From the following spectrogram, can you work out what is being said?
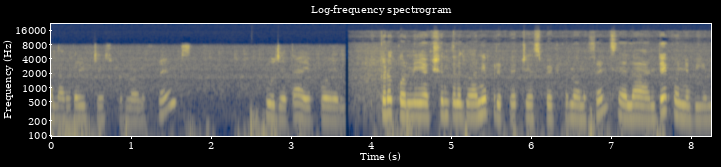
అలంకరించేసుకున్నాను ఫ్రెండ్స్. పూజ అయితే అయిపోయింది. ఇక్కడ కొన్ని అక్షంతలు కానీ ప్రిపేర్ చేసి పెట్టుకున్నాను ఫ్రెండ్స్. ఎలా అంటే కొన్ని బియ్యం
